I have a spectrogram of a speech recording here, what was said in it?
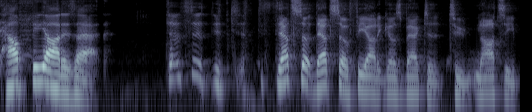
How fiat is that? That's it, it, that's so that's so fiat. It goes back to to Nazi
